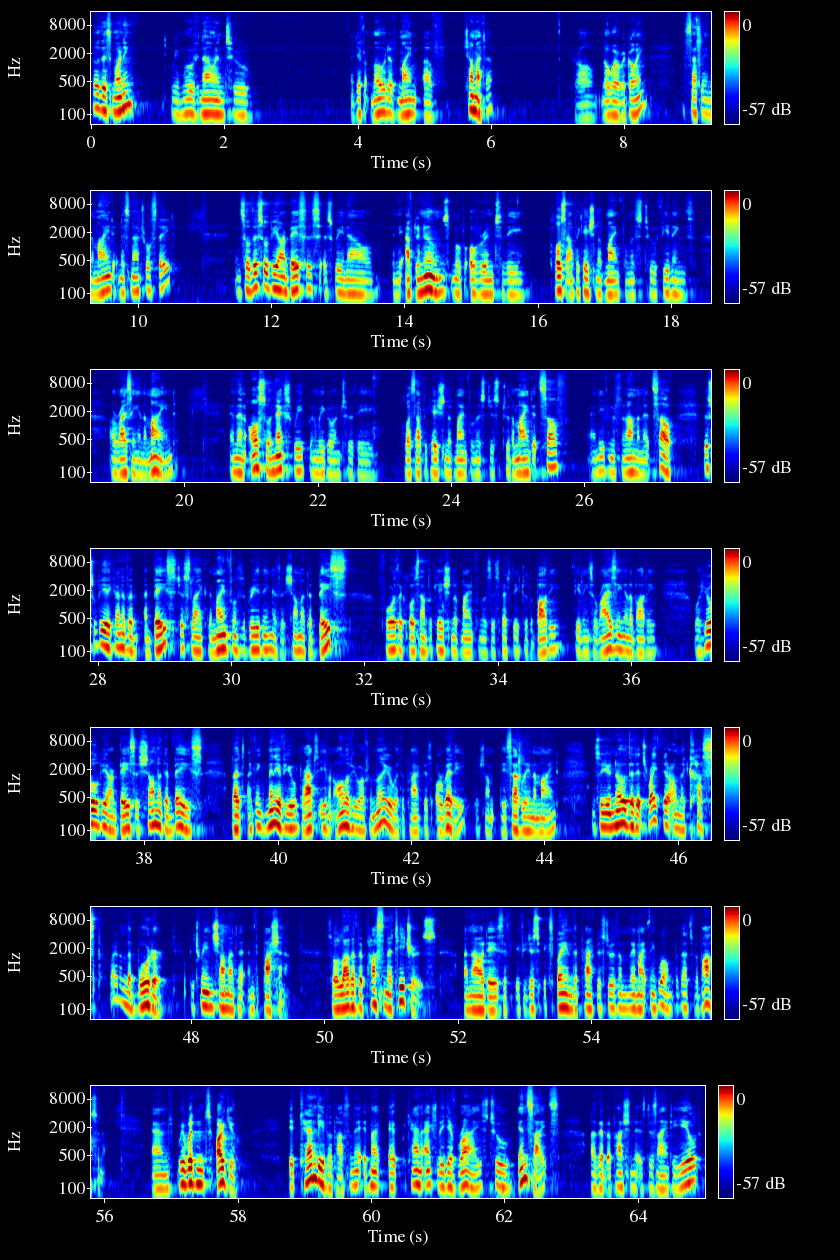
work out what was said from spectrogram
So this morning, we move now into a different mode of mind of shamatha. You all know where we're going, settling the mind in its natural state. And so this will be our basis as we now, in the afternoons, move over into the close application of mindfulness to feelings arising in the mind. And then also next week, when we go into the close application of mindfulness just to the mind itself and even the phenomena itself, this will be a kind of a, a base, just like the mindfulness of breathing as a shamatha base for the close application of mindfulness, especially to the body, feelings arising in the body. Well, here will be our base, a shamatha base, but I think many of you, perhaps even all of you, are familiar with the practice already, the, sham- the settling the mind. And so you know that it's right there on the cusp, right on the border between shamatha and vipassana. So a lot of vipassana teachers uh, nowadays, if, if you just explain the practice to them, they might think, well, but that's vipassana. And we wouldn't argue. It can be vipassana. It, might, it can actually give rise to insights uh, that vipassana is designed to yield.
